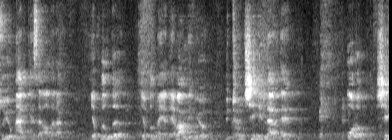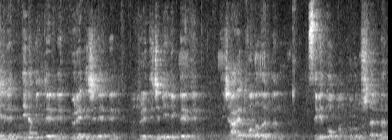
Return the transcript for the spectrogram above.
suyu merkeze alarak yapıldı, yapılmaya devam ediyor. Bütün şehirlerde o şehrin dinamiklerinin, üreticilerinin, üretici birliklerinin, ticaret odalarının, sivil toplum kuruluşlarının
